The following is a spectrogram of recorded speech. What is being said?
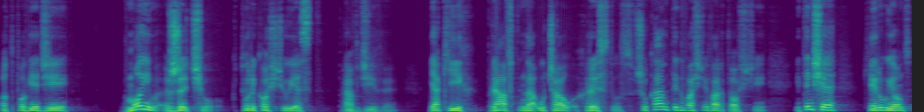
odpowiedzi w moim życiu, który kościół jest prawdziwy, jakich prawd nauczał Chrystus, szukałem tych właśnie wartości i tym się kierując,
